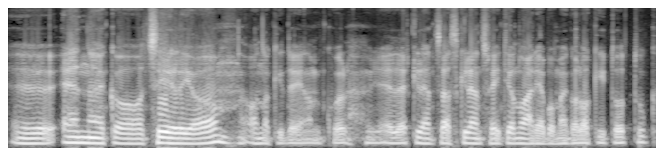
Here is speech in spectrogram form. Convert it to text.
Eh, ennek a célja annak idején, amikor 1997. januárjában megalakítottuk,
